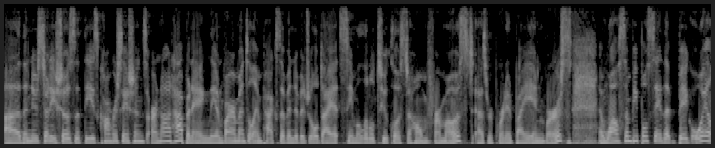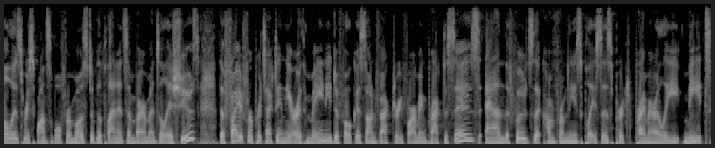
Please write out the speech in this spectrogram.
Uh, the new study shows that these conversations are not happening. The environmental impacts of individual diets seem a little too close to home for most, as reported by Inverse. And while some people say that big oil is responsible for most of the planet's environmental issues, the fight for protecting the earth may need to focus on factory farming practices and the foods that come from these places, per- primarily meat.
